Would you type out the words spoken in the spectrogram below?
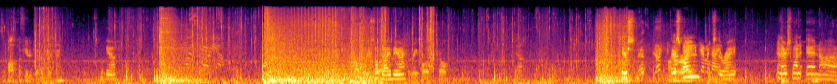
Is it possible for you to join your turn? Yeah. Oh, the Still recoil- dive here. The recoil control. Yeah. There's uh, On there's the right. one to the right, and there's one in uh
